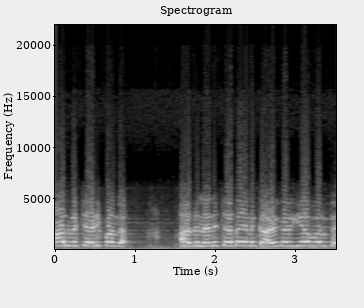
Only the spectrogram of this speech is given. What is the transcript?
ஆள் வச்சு அடிப்பாங்க. அத நினைச்சாதான் எனக்கு அழுகழுகியா வருது.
